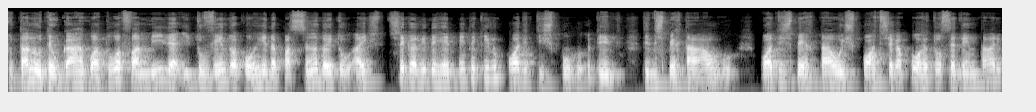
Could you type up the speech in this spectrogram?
tu tá no teu carro com a tua família e tu vendo a corrida passando, aí, tu, aí chega ali de repente aquilo pode te, expor, te, te, despertar algo, pode despertar o esporte. Chega, porra, eu tô sedentário,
